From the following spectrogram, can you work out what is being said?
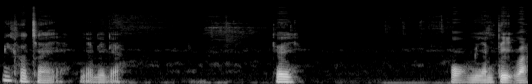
ไม่เข้าใจเดี๋ยวเดี๋ยวเดียวเฮ้ยโหมีอันติว่ะ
